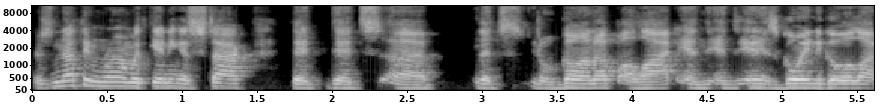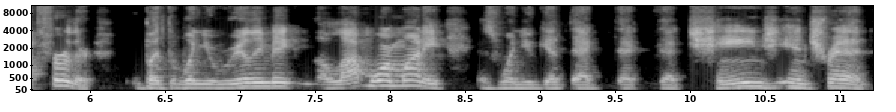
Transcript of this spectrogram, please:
There's nothing wrong with getting a stock that that's uh, that's you know gone up a lot and, and, and, is going to go a lot further. But when you really make a lot more money is when you get that that that change in trend.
